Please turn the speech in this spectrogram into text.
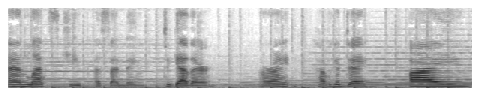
And let's keep ascending together. All right? Have a good day. Bye.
